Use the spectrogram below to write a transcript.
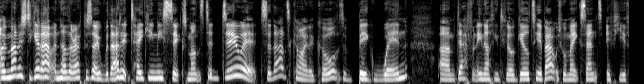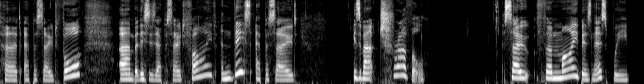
I've managed to get out another episode without it taking me six months to do it. So that's kind of cool. It's a big win. Um, definitely nothing to feel guilty about, which will make sense if you've heard episode four. Um, but this is episode five. And this episode is about travel. So for my business, we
